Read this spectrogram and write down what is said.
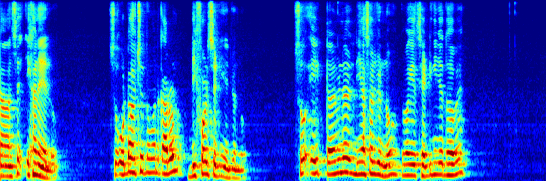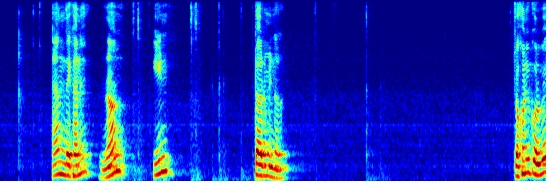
না আসে, এখানে এলো। সো ওটা হচ্ছে তোমার কারণ ডিফল্ট সেটিংয়ের জন্য। সো এই টার্মিনাল নিয়ে আসার জন্য তোমাকে সেটিংয়ে যেতে হবে। অ্যান্ড এখানে রান ইন টার্মিনাল যখনই করবে,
